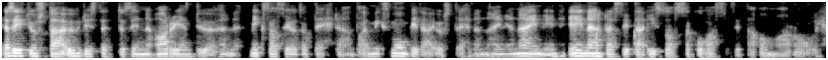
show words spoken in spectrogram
Ja sitten just tämä yhdistetty sinne arjen työhön, että miksi asioita tehdään tai miksi mun pitää just tehdä näin ja näin, niin ei nähdä sitä isossa kuvassa sitä omaa roolia.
